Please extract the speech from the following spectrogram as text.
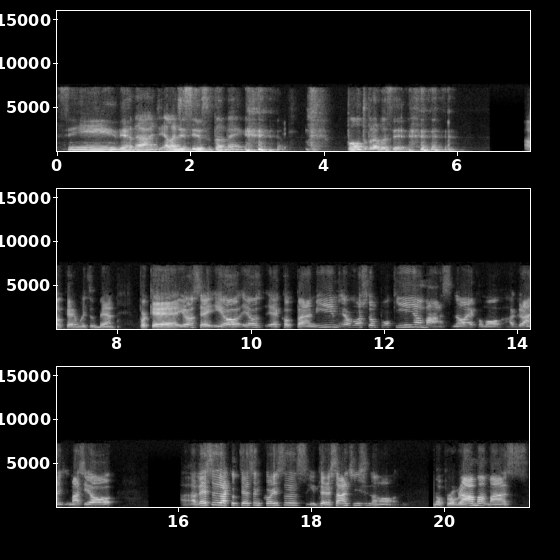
Sim, verdade. Ela disse isso também. Ponto para você. Ok, muito bem porque eu sei, eu, eu é, para mim eu gosto um pouquinho, mas não é como a grande, mas eu às vezes acontecem coisas interessantes no, no programa, mas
